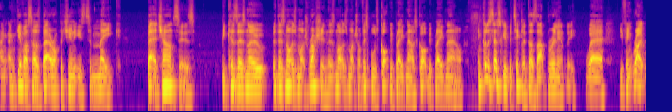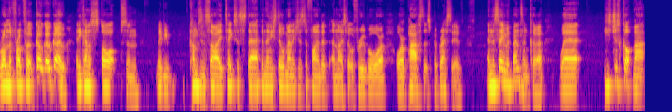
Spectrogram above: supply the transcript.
and, and give ourselves better opportunities to make better chances because there's no there's not as much rushing there's not as much of this ball's got to be played now it's got to be played now and Kulusevski in particular does that brilliantly where you think right we're on the front foot go go go and he kind of stops and maybe comes inside takes a step and then he still manages to find a, a nice little through ball or, or a pass that's progressive and the same with Bentancur where he's just got that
